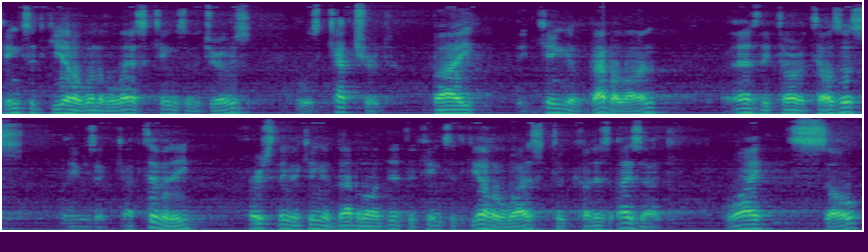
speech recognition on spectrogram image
King Tzidkiyahu, one of the last kings of the Jews, who was captured by the king of Babylon. As the Torah tells us, when he was in captivity, first thing the king of Babylon did to King Tzidkiyahu was to cut his eyes out. Why so?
